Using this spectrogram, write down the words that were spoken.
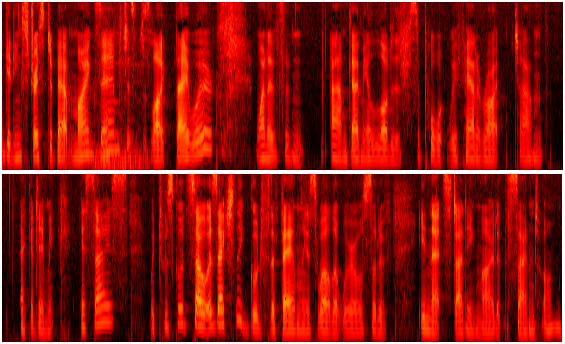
getting stressed about my exams, just as like they were. One of them um, gave me a lot of support with how to write um, academic essays, which was good. So it was actually good for the family as well that we are all sort of in that studying mode at the same time.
